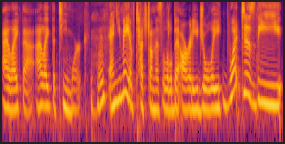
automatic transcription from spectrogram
I like that. I like the teamwork. Mm-hmm. And you may have touched on this a little bit already, Julie. What what does the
